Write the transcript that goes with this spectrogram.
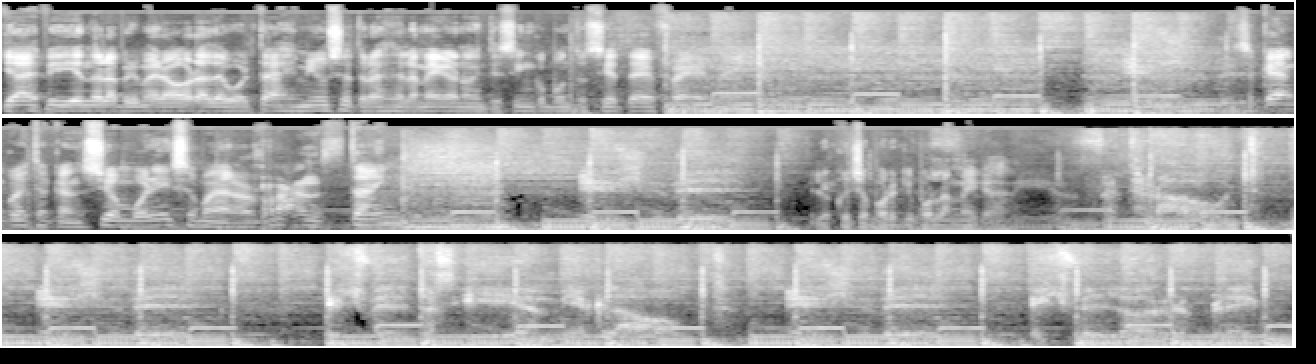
Ya despidiendo la primera hora de Voltaje Music a través de la Mega 95.7 FM. Se quedan con esta canción buenísima del Rammstein. Lo escucho por aquí por la Mega. Ich will, dass ihr mir glaubt. Ich will, ich will eure Blicke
